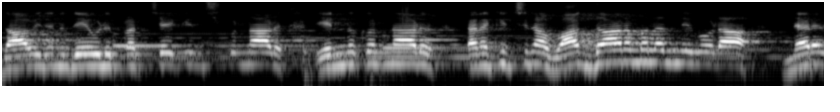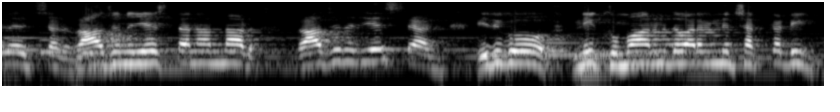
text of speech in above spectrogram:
దావిదిని దేవుడు ప్రత్యేకించుకున్నాడు ఎన్నుకున్నాడు తనకిచ్చిన వాగ్దానములన్నీ కూడా నెరవేర్చాడు. రాజును చేస్తానన్నాడు రాజును చేశాడు. ఇదిగో నీ కుమారుని ద్వారా నేను చక్కటి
